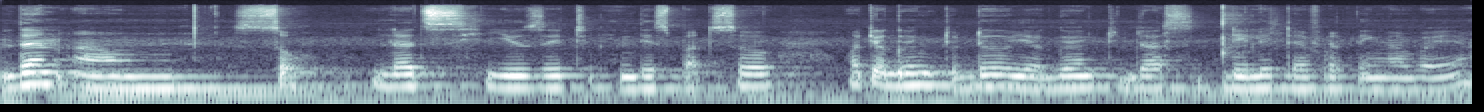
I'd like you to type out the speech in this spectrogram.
Then um, so let's use it in this part. So what you're going to do you're going to just delete everything over here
